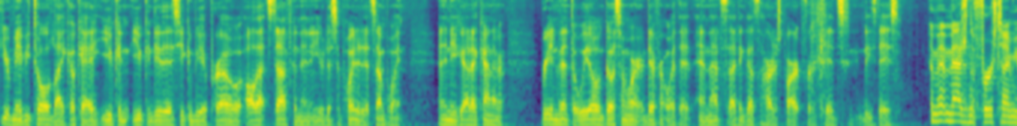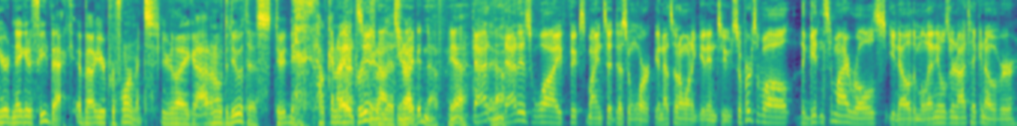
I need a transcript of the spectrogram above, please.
you're maybe told like, okay, you can you can do this, you can be a pro, all that stuff, and then you're disappointed at some point, and then you got to kind of reinvent the wheel and go somewhere different with it, and that's I think that's the hardest part for kids these days. Imagine the first time you heard negative feedback about your performance. You're like, I don't know what to do with this, dude. How can I That's improve it. from You're not this? you're right? not good enough. Yeah, That yeah. that is why fixed mindset doesn't work, and that's what I want to get into. So first of all, the getting some eye rolls. You know, the millennials are not taking over.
